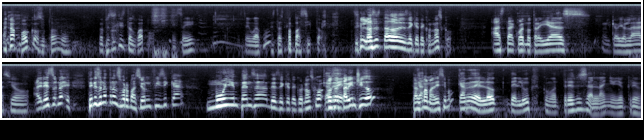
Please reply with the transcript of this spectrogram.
¿A poco? Supongo. No, pues es que estás guapo. ¿Estoy, ¿Estoy guapo? Estás papacito. Lo has estado desde que te conozco. Hasta cuando traías el cabello lacio. Ah, eres una- tienes una transformación física muy intensa desde que te conozco. O sea, está bien chido. Estás Ca- mamadísimo. Cambio de look, de look como tres veces al año, yo creo.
